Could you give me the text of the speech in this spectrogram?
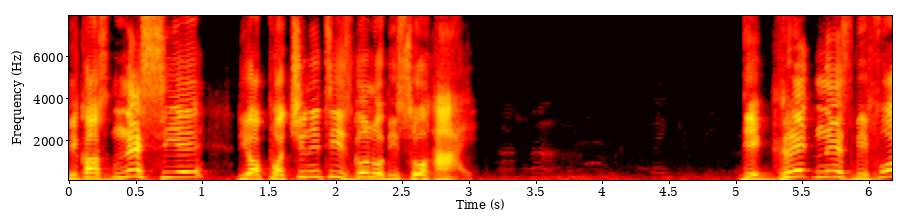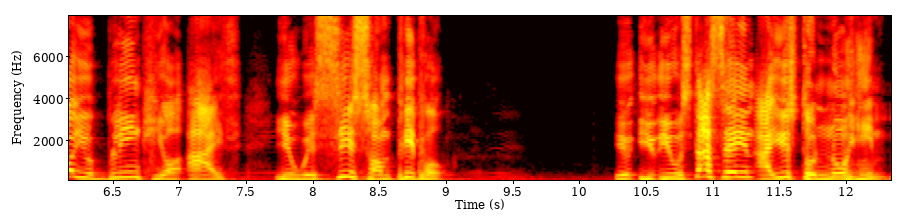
Because next year the opportunity is going to be so high. The greatness before you blink your eyes, you will see some people you, you, you start saying, I used to know him.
